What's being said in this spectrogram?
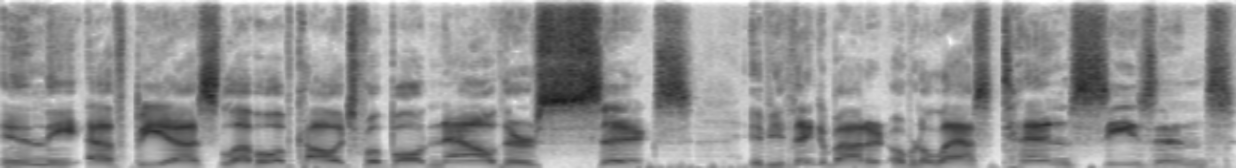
in the FBS level of college football. Now there's six. If you think about it, over the last 10 seasons,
